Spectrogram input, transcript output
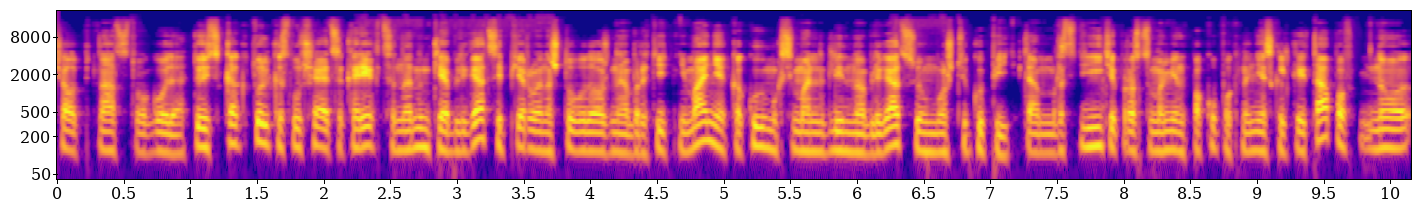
начало 2015 года. То есть, как только случается коррекция на рынке облигаций, первое, на что вы должны обратить внимание, какую максимально длинную облигацию вы можете купить. Там растяните просто момент покупок на несколько этапов, но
